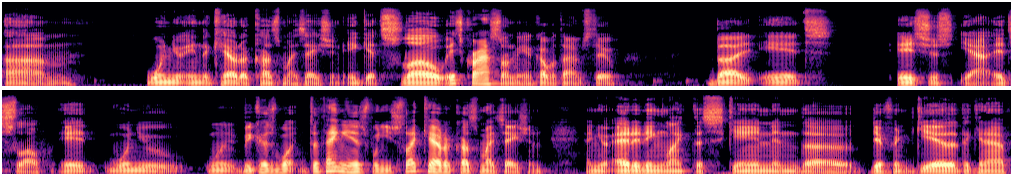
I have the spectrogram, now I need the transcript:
um when you're in the character customization. It gets slow. It's crashed on me a couple times too. But it's it's just yeah, it's slow. It when you when because what the thing is when you select character customization and you're editing like the skin and the different gear that they can have,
